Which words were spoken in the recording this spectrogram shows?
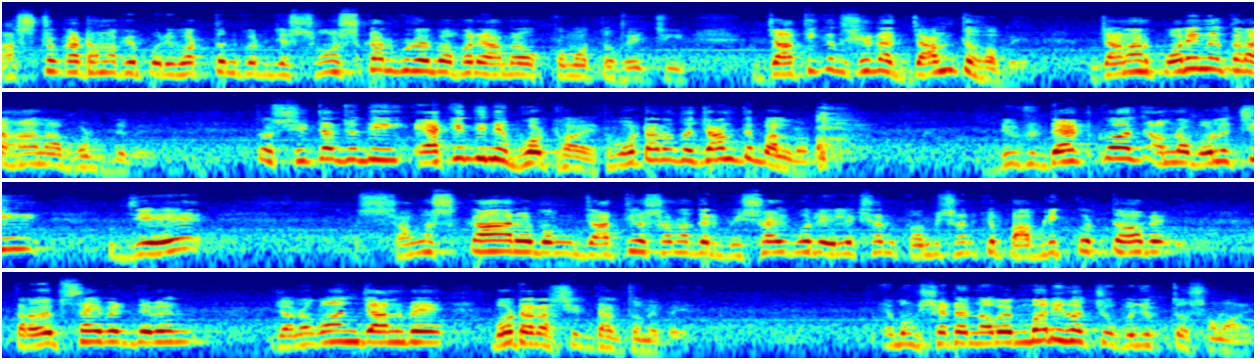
রাষ্ট্র কাঠামোকে পরিবর্তন করে যে সংস্কারগুলোর ব্যাপারে আমরা ঐক্যমত হয়েছি, জাতিকে তো সেটা জানতে হবে। জানার পরে না তারা হা না ভোট দেবে। তো সেটা যদি একই দিনে ভোট হয়, তো ভোটাররা তো জানতে পারল না। ডিউ টু দ্যাট কজ আমরা বলেছি যে সংস্কার এবং জাতীয় সনদের বিষয়গুলো ইলেকশন কমিশনকে পাবলিক করতে হবে। তারা ওয়েবসাইটে দেবেন, জনগণ জানবে, ভোটাররা সিদ্ধান্ত নেবে। এবং সেটা নভেম্বরই হচ্ছে উপযুক্ত সময়।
